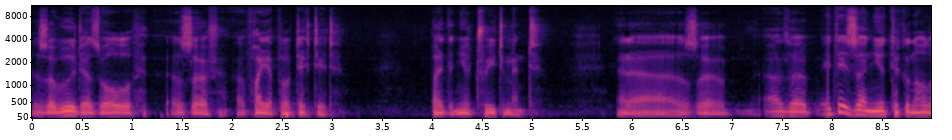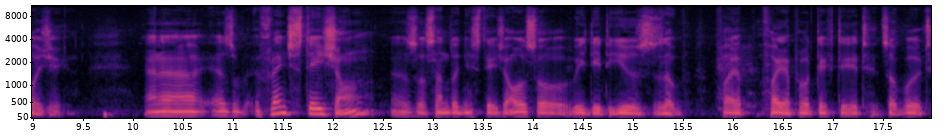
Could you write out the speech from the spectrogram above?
the wood is all is, fire protected by the new treatment. And uh, the, uh, the, it is a new technology. And uh, as a French station, as a Saint-Denis station, also we did use the fire, fire protected the wood.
